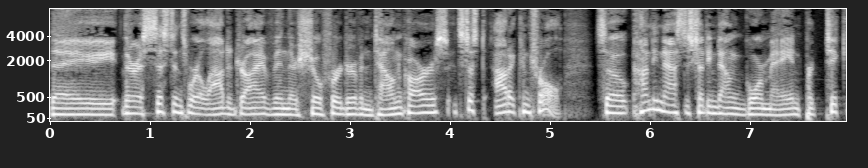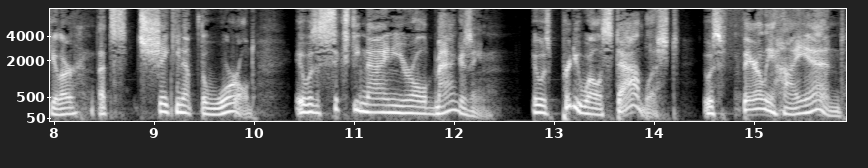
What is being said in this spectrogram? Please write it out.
They their assistants were allowed to drive in their chauffeur-driven town cars. It's just out of control. So Condé Nast is shutting down Gourmet in particular. That's shaking up the world. It was a 69-year-old magazine. It was pretty well established. It was fairly high end.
